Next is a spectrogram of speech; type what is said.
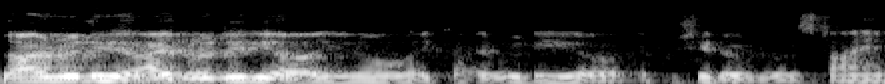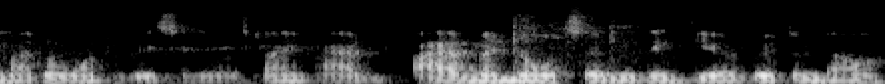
No, I really, I really, uh, you know, like I really uh, appreciate everyone's time. I don't want to waste anyone's time. I had, I had my notes, everything here written down.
